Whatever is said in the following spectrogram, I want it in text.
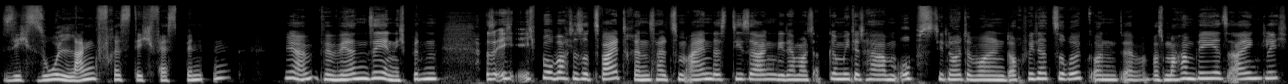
sich so langfristig festbinden? Ja, wir werden sehen. Ich bin, also ich, ich beobachte so zwei Trends. Halt zum einen, dass die sagen, die damals abgemietet haben, ups, die Leute wollen doch wieder zurück und äh, was machen wir jetzt eigentlich?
